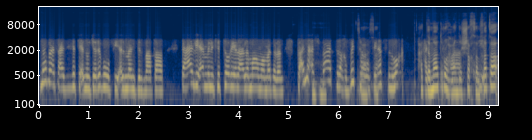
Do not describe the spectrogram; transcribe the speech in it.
لا بأس عزيزتي أن نجربه في المنزل مع بعض. تعالي اعملي tutorial على ماما مثلا. فأنا أشبعت رغبتها وفي نفس الوقت حتى ما تروح عند الشخص الخطأ.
